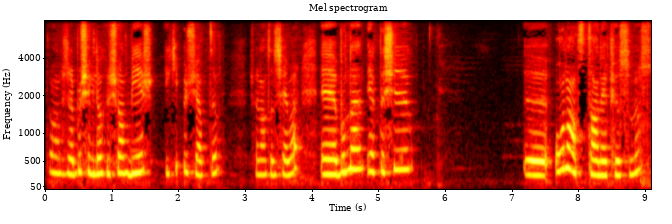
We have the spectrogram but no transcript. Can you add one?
Tamam arkadaşlar bu şekilde bakın şu an 1, 2, 3 yaptım. Şu an altta şey var. Ee, bundan yaklaşık e, 16 tane yapıyorsunuz.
